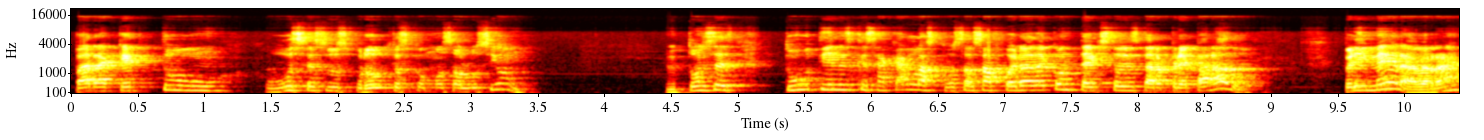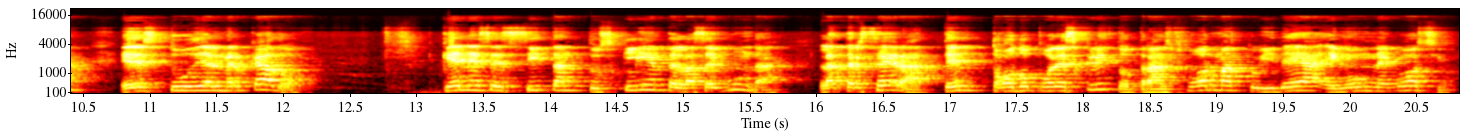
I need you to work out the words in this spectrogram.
para que tú uses sus productos como solución. Entonces, tú tienes que sacar las cosas afuera de contexto y estar preparado. Primera, ¿verdad? Estudia el mercado. ¿Qué necesitan tus clientes? La segunda. La tercera, ten todo por escrito. Transforma tu idea en un negocio.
